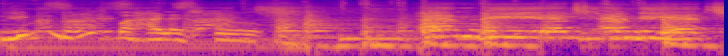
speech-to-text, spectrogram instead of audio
ಇನ್ನೂ ಬಹಳಷ್ಟು. MDH, MDH.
